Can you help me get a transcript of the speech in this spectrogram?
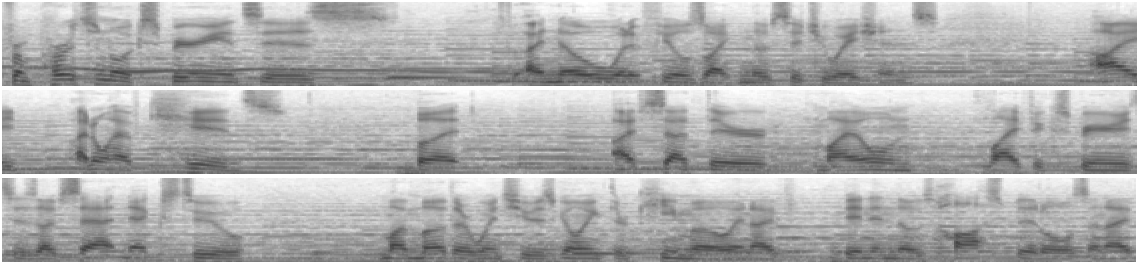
from personal experiences, I know what it feels like in those situations. I, I don't have kids, but I've sat there in my own life experiences. I've sat next to my mother when she was going through chemo, and I've been in those hospitals, and I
